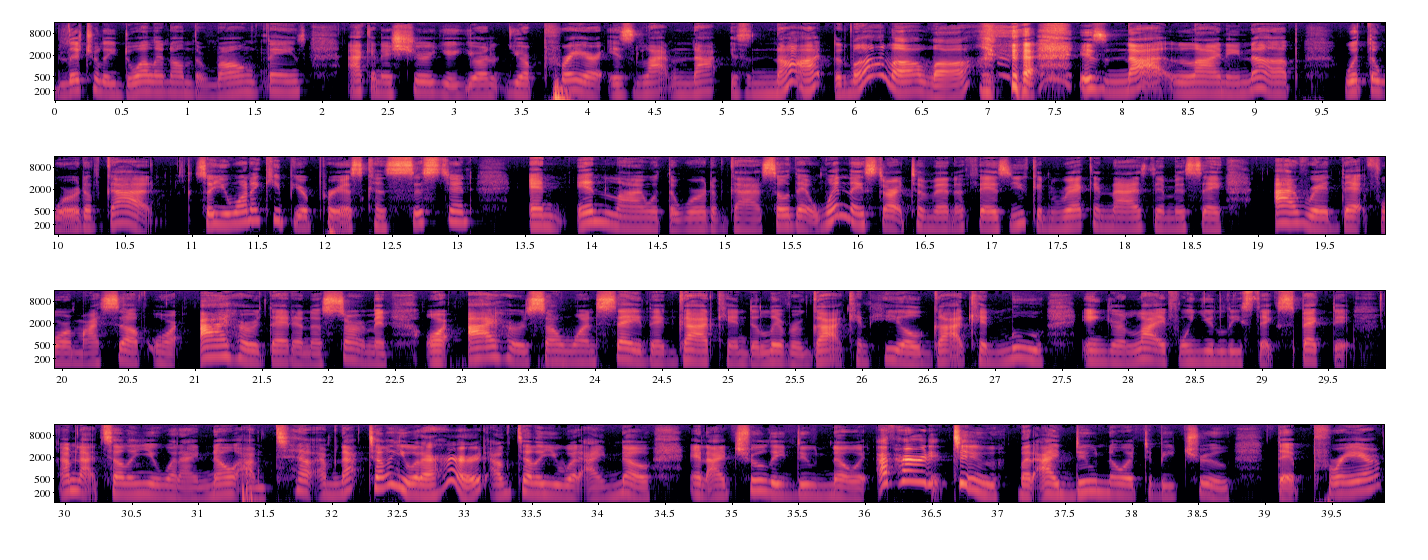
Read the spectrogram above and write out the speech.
literally dwelling on the wrong things, I can assure you your your prayer is not not is not la la la is not lining up with the word of God. So you want to keep your prayers consistent and in line with the word of God so that when they start to manifest, you can recognize them and say, I read that for myself, or I heard that in a sermon, or I heard someone say that God can deliver, God can heal, God can move in your life when you least expect it. I'm not telling you what I know. I'm tell I'm not telling you what I heard. I'm telling you what I know, and I truly do know it. I've heard it too, but I do know it to be true that prayer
